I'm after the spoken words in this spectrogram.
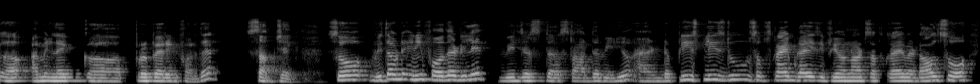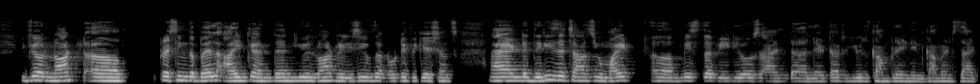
uh, I mean, like uh, preparing for the subject. So, without any further delay, we'll just uh, start the video. And please, please do subscribe, guys, if you're not subscribed. And also, if you're not uh, pressing the bell icon, then you will not receive the notifications. And there is a chance you might uh, miss the videos, and uh, later you will complain in comments that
